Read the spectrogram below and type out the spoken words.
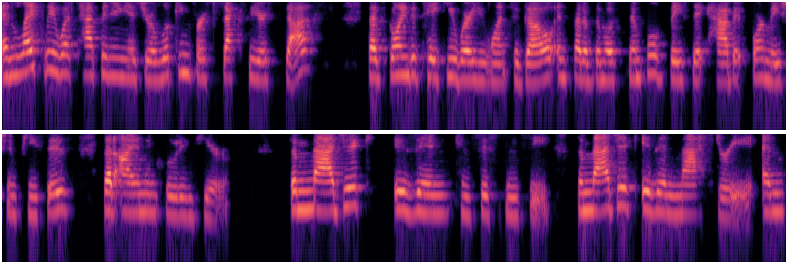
And likely what's happening is you're looking for sexier stuff that's going to take you where you want to go instead of the most simple, basic habit formation pieces that I am including here. The magic is in consistency. The magic is in mastery. And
